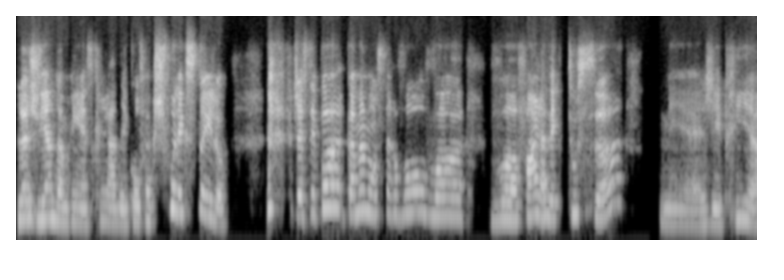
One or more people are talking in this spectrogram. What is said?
Là, je viens de me réinscrire à des cours. Fait que je suis full excitée, là. je ne sais pas comment mon cerveau va, va faire avec tout ça, mais euh, j'ai pris euh,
